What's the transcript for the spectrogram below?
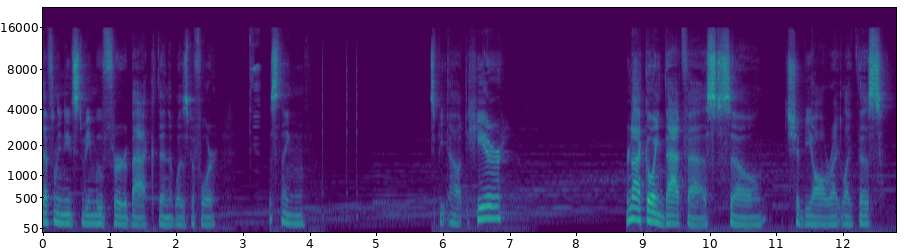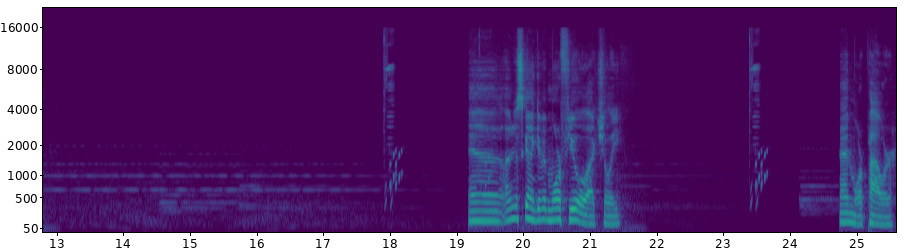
definitely needs to be moved further back than it was before. This thing needs to be out here. We're not going that fast, so it should be alright like this. And I'm just gonna give it more fuel, actually. And more power.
